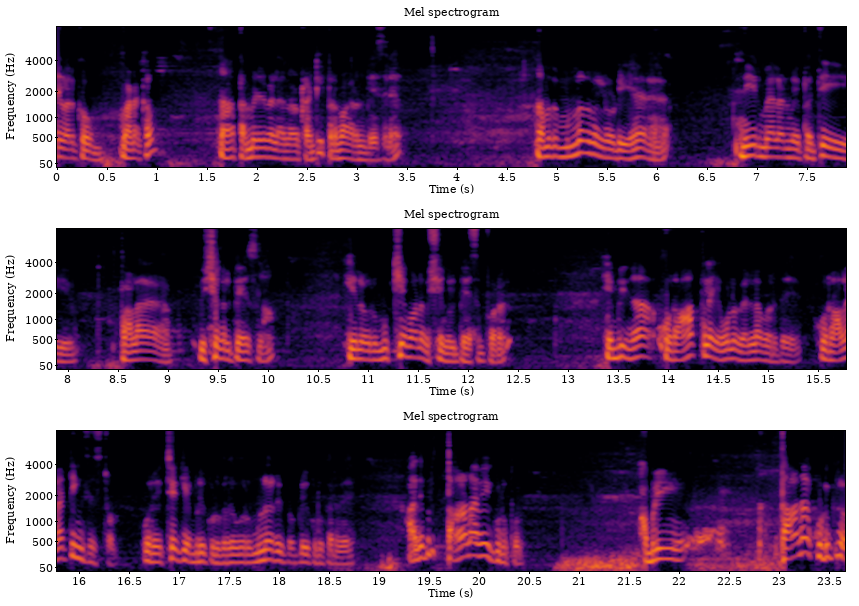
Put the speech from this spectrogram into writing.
அனைவருக்கும் வணக்கம். நான் தமிழ் வேளாண் காட்டி பிரபாகரன் பேசுகிறேன் நமது முன்னோர்களுடைய நீர் மேலாண்மை பற்றி பல விஷயங்கள் பேசலாம். இதில் ஒரு முக்கியமான விஷயங்கள் பேச போகிறேன் எப்படின்னா ஒரு ஆற்றுல எவ்வளோ வெள்ளம் வருது ஒரு அலர்ட்டிங் சிஸ்டம் ஒரு எச்சரிக்கை எப்படி கொடுக்குறது ஒரு முன்னறிவிப்பு எப்படி கொடுக்குறது அது எப்படி தானாகவே கொடுக்கும். அப்படி தானாக கொடுக்குற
